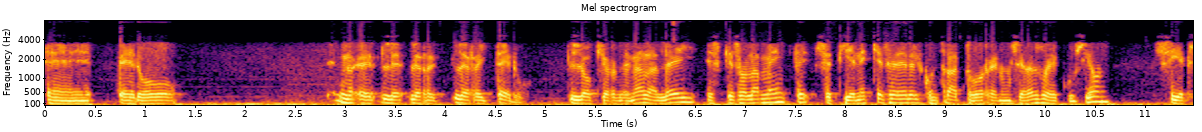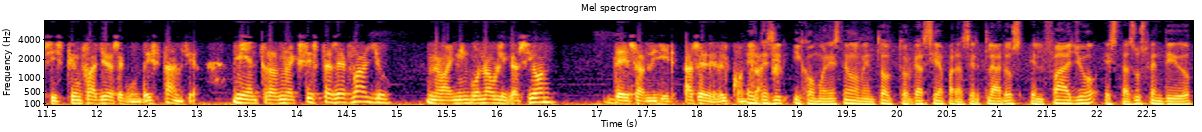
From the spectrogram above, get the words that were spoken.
eh, pero eh, le, reitero, lo que ordena la ley es que solamente se tiene que ceder el contrato o renunciar a su ejecución si existe un fallo de segunda instancia. Mientras no exista ese fallo, no hay ninguna obligación de salir a ceder el contrato. Es decir, y como en este momento, doctor García, para ser claros, el fallo está suspendido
